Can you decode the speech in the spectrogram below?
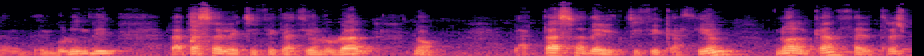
en, Burundi la tasa de electrificación rural, no, la tasa de electrificación no alcanza el 3%.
